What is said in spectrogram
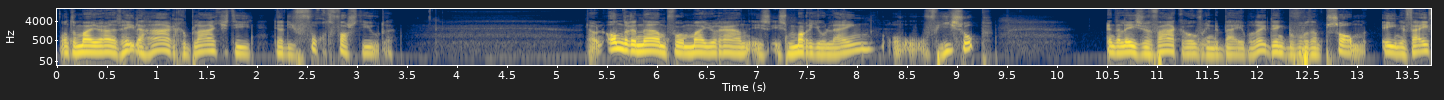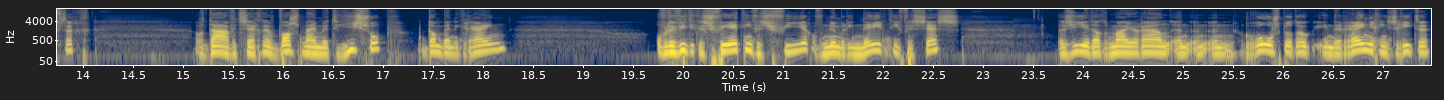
Want de majoraan had hele harige blaadjes die, ja, die vocht vasthielden. Nou, een andere naam voor majoraan is, is of, hyssop. En daar lezen we vaker over in de Bijbel. Ik denk bijvoorbeeld aan Psalm 51. Als David zegt, was mij met hyssop, dan ben ik rein. Of Leviticus 14, vers 4, of nummer 19, vers 6. Dan zie je dat majoraan een, een, een rol speelt ook in de reinigingsrieten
